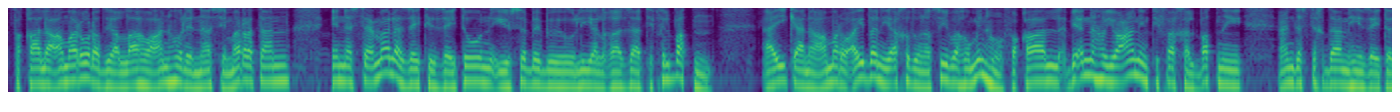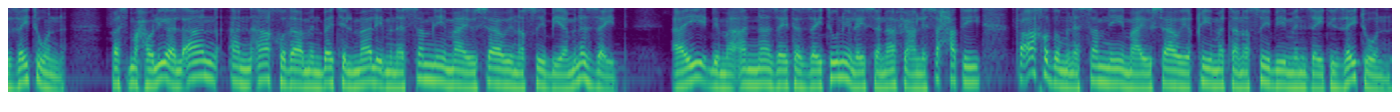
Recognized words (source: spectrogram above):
فقال عمر رضي الله عنه للناس مرة إن استعمال زيت الزيتون يسبب لي الغازات في البطن أي كان عمر أيضا يأخذ نصيبه منه فقال بأنه يعاني انتفاخ البطن عند استخدامه زيت الزيتون. فاسمحوا لي الآن أن آخذ من بيت المال من السمن ما يساوي نصيبي من الزيت. أي بما أن زيت الزيتون ليس نافعا لصحتي فآخذ من السمن ما يساوي قيمة نصيبي من زيت الزيتون.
